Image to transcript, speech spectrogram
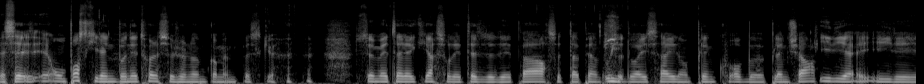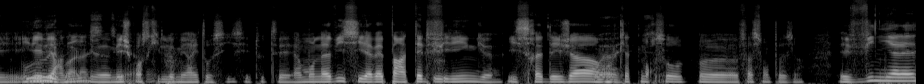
et c'est- on pense qu'il a une bonne étoile, ce jeune homme, quand même. Parce que se mettre à l'équerre sur des tests de départ, se taper un Oui. pseudo high side en pleine courbe, euh, pleine charge, il, y a- il est, il Oui, est oui, verni. voilà, euh, mais je pense qu'il le mérite aussi. C'est tout est... À mon avis, s'il avait pas un tel feeling, euh, il serait déjà en quatre morceaux euh, façon puzzle. Et Vignales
